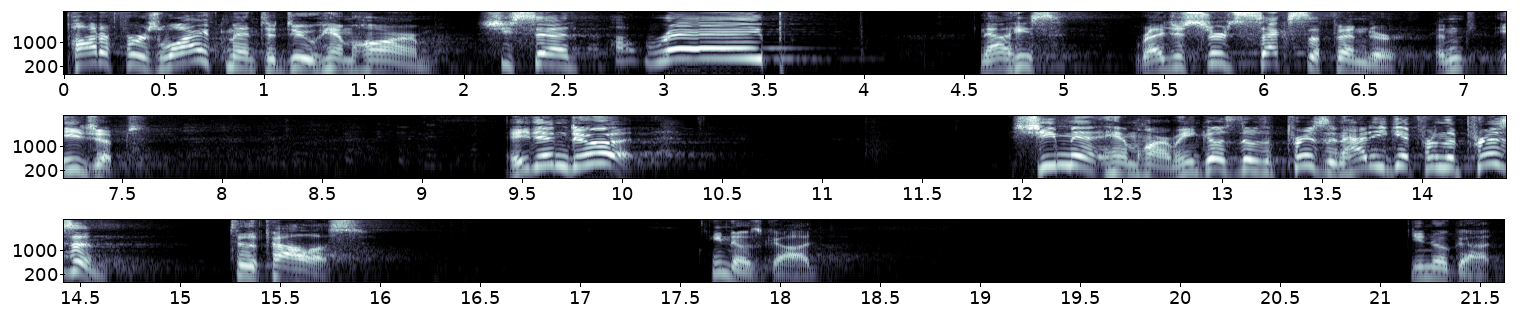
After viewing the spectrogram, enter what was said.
Potiphar's wife meant to do him harm. She said, rape. Now he's registered sex offender in Egypt. He didn't do it. She meant him harm. He goes to the prison. How do you get from the prison to the palace? He knows God. You know God.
